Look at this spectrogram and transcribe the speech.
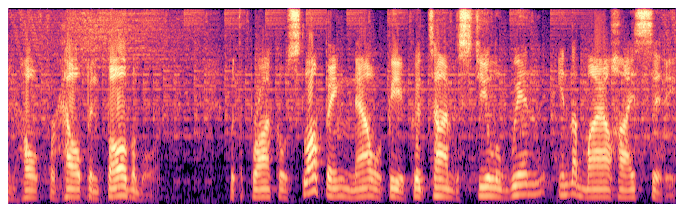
and hope for help in Baltimore. With the Broncos slumping, now would be a good time to steal a win in the Mile High City.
